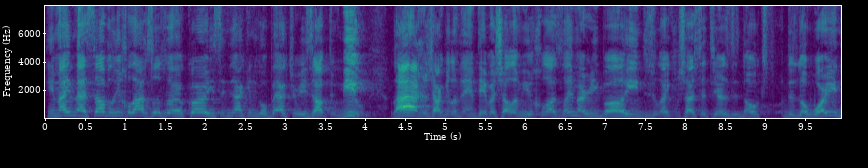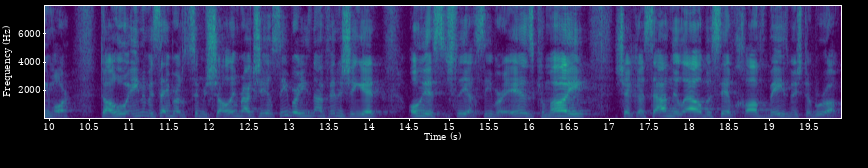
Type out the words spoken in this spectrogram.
He might mess up. He said he's not going to go back to. He's up to miu. There's no there's no worry anymore. He's not finishing it. Only the Shliach Sibur is Kamai Shekasav Nilel B'Sev Chav Beis Mishtabura.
